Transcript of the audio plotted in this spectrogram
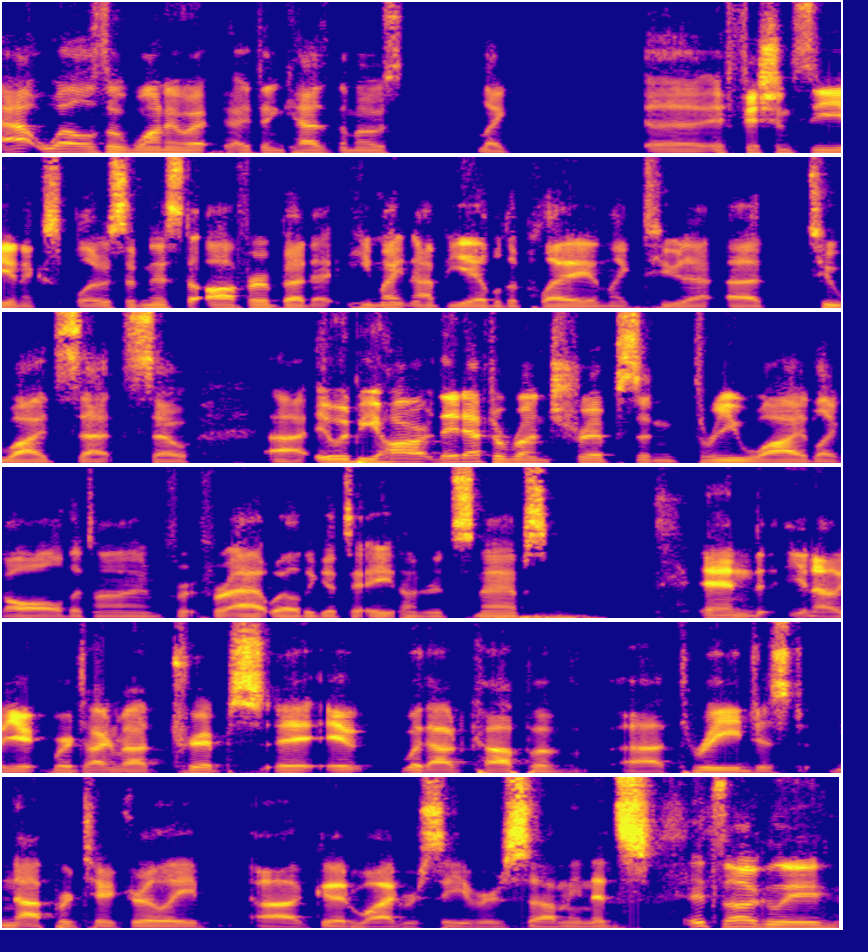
Atwell's the one who I think has the most like uh, efficiency and explosiveness to offer, but uh, he might not be able to play in like two uh, two wide sets. So uh, it would be hard. They'd have to run trips and three wide like all the time for, for Atwell to get to 800 snaps. And you know, you, we're talking about trips it, it, without Kupp of uh, three, just not particularly uh, good wide receivers. So I mean, it's it's ugly.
